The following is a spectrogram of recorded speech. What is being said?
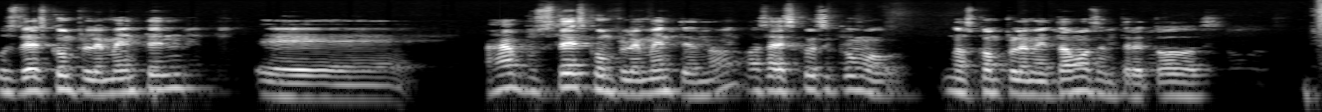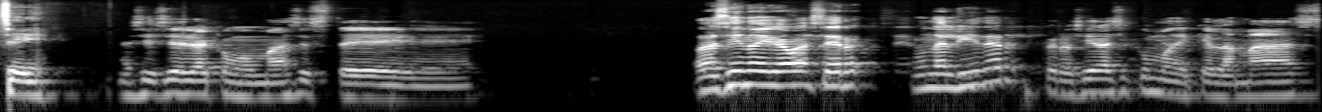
ustedes complementen, eh, ajá, pues ustedes complementen, ¿no? O sea, es como nos complementamos entre todos. Sí. Así sería como más, este... O sea, sí no llegaba a ser una líder, pero sí era así como de que la más...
